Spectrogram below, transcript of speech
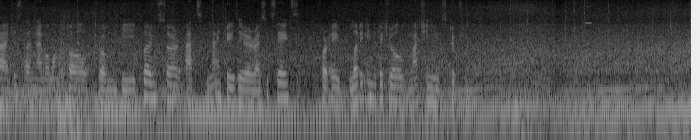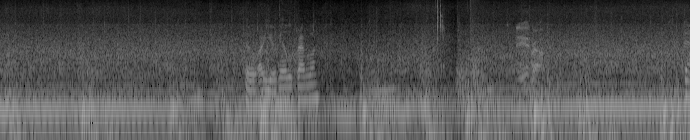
I just had a 911 call from the clothing store at 930 Route 68 for a bloody individual matching your description. So, are you available, Bravo 1? In route. 10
